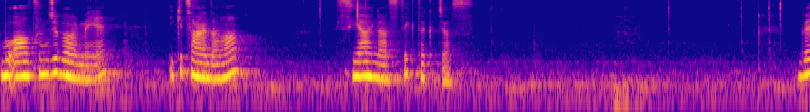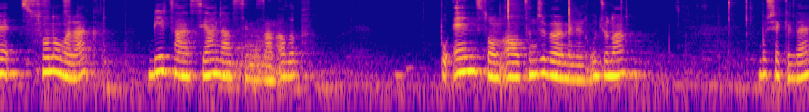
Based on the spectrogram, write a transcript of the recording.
bu altıncı bölmeye iki tane daha siyah lastik takacağız. Ve son olarak bir tane siyah lastiğimizden alıp bu en son 6. bölmenin ucuna bu şekilde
